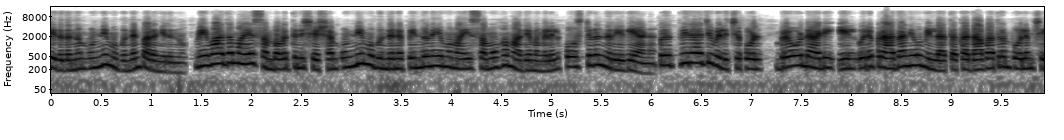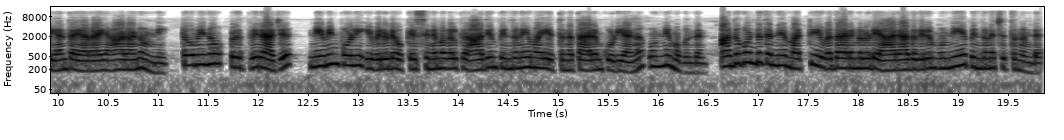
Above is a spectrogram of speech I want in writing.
ചെയ്തതെന്നും ഉണ്ണി മുകുന്ദൻ പറഞ്ഞിരുന്നു. വിവാദമായ സംഭവത്തിന് ശേഷം ഉണ്ണി മുകുന്ദന് പിന്തുണയുമായി സമൂഹ മാധ്യമങ്ങളിൽ പോസ്റ്റുകൾ നിറയുകയാണ്. പൃഥ്വിരാജ് വിളിച്ചപ്പോൾ ബ്രോ ഡാഡി ഇൽ ഒരു പ്രാധാന്യവുമില്ലാത്ത കഥാപാത്രം പോലും ചെയ്യാൻ തയ്യാറായ ആളാണ് ഉണ്ണി. ടോവിനോ പൃഥ്വിരാജ് നിവിൻ പോളി ഇവരുടെ ഒക്കെ സിനിമകൾക്ക് ആദ്യം പിന്തുണയുമായി എത്തുന്ന താരം കൂടിയാണ് ഉണ്ണി മുകുന്ദൻ അതുകൊണ്ട് തന്നെ മറ്റ് യുവതാരങ്ങളുടെ ആരാധകരും ഉണ്ണിയെ പിന്തുണച്ചെത്തുന്നുണ്ട്.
